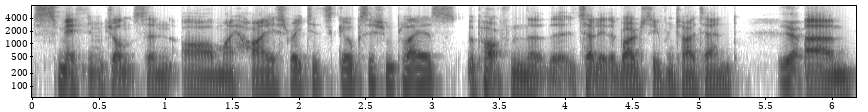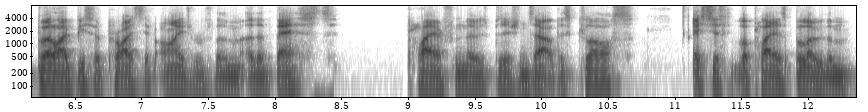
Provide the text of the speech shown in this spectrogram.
Smith and Johnson are my highest rated skill position players, apart from the, the certainly the wide receiver and tight end. Yeah. Um, but I'd be surprised if either of them are the best player from those positions out of this class. It's just that the players below them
